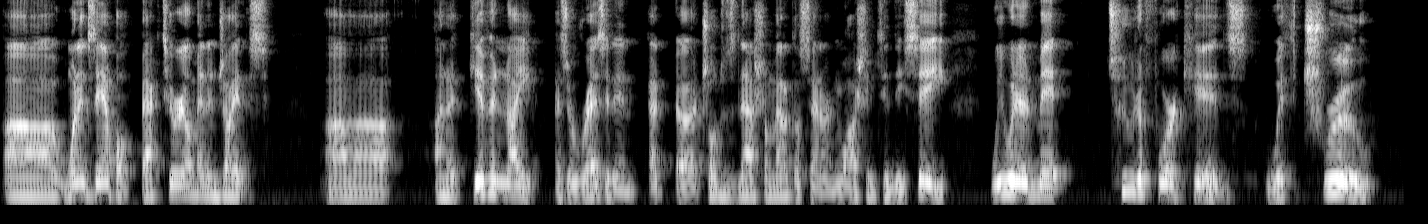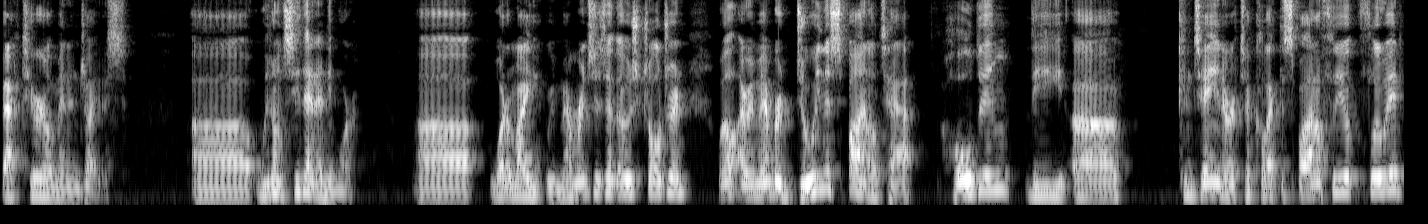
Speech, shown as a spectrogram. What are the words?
Uh, one example: bacterial meningitis. Uh, on a given night, as a resident at uh, Children's National Medical Center in Washington D.C., we would admit two to four kids with true bacterial meningitis. We don't see that anymore. What are my remembrances of those children? Well, I remember doing the spinal tap, holding the uh, container to collect the spinal fluid,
